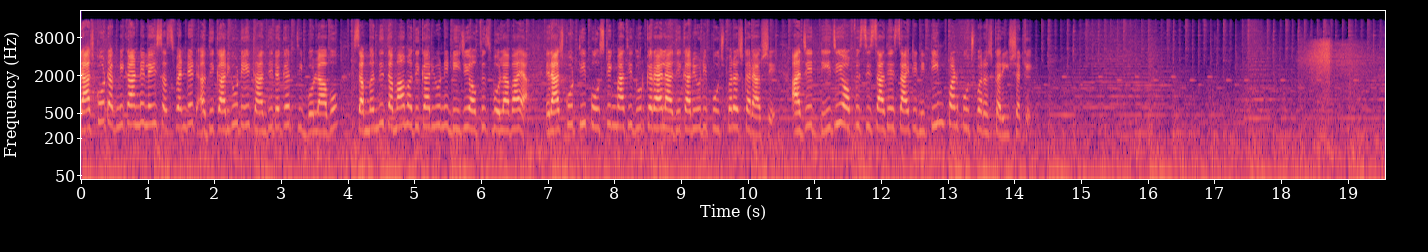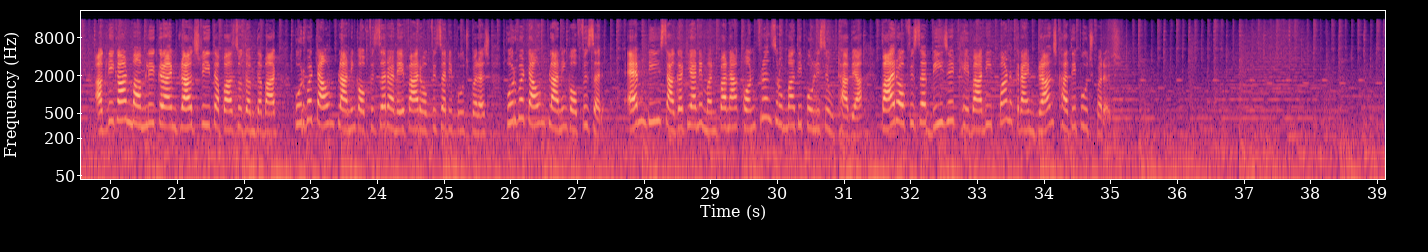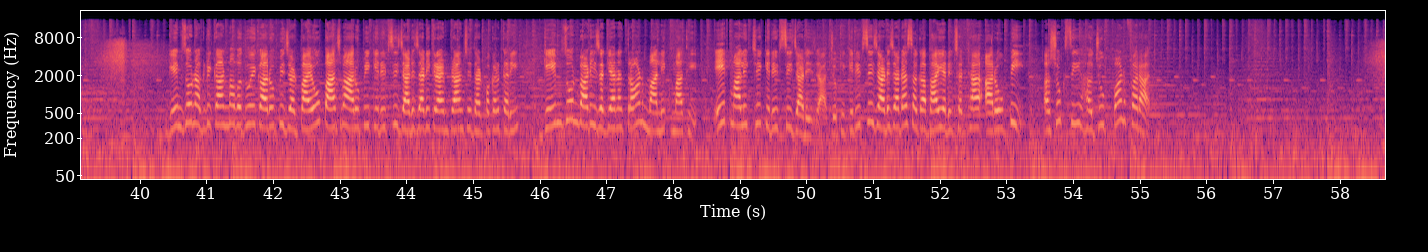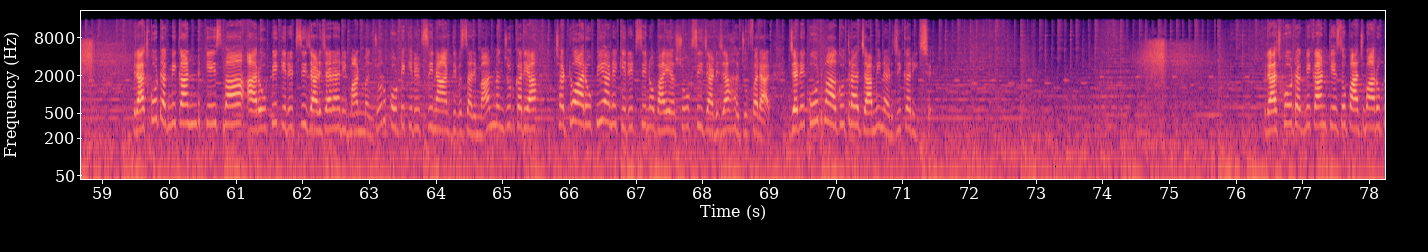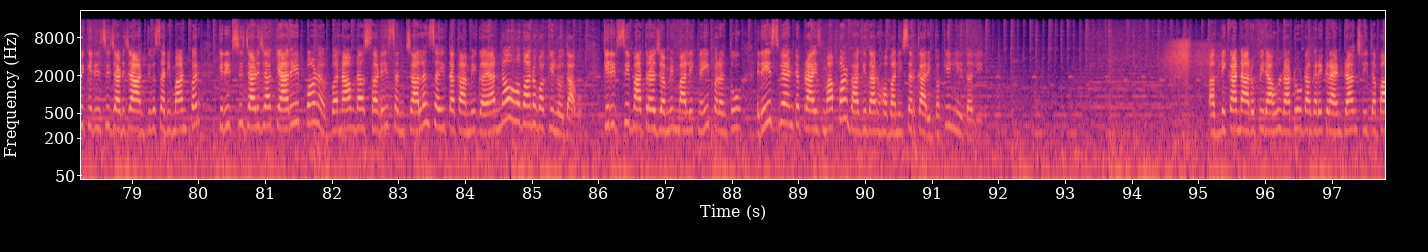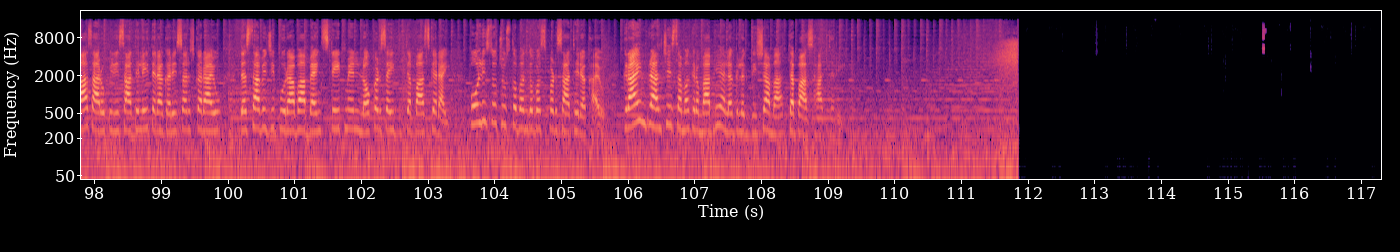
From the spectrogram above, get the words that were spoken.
રાજકોટ અગ્નિકાંડને લઈ સસ્પેન્ડેડ અધિકારીઓને ગાંધીનગરથી બોલાવો. સંબંધિત તમામ અધિકારીઓને ડીજી ઓફિસ બોલાવાયા. રાજકોટથી પોસ્ટિંગમાંથી દૂર કરાયેલા અધિકારીઓની પૂછપરછ કરાશે. આજે ડીજી ઓફિસની સાથે સાઇટની ટીમ પણ પૂછપરછ કરી શકે. અગ્નિકાંડ મામલે ક્રાઇમ બ્રાન્ચની તપાસો ધમધમાટ. પૂર્વ ટાઉન પ્લાનિંગ ઓફિસર અને ફાયર ઓફિસરની પૂછપરછ. પૂર્વ town planning officer M D સાગઠિયાને મનપાના કોન્ફરન્સ રૂમમાંથી પોલીસે ઉઠાવ્યા. ફાયર ઓફિસર બી જે ઠેબાની પણ ક્રાઇમ બ્રાન્ચ ખાતે પૂછપરછ. ગેમ ઝોન અગ્નિકાંડમાં વધુ એક આરોપી ઝડપાયો. પાંચમા આરોપી કિરીટસિંહ જાડેજાની ક્રાઇમ બ્રાન્ચે ધરપકડ કરી. ગેમ ઝોનવાળી જગ્યાના ત્રણ માલિકમાંથી એક માલિક છે કિરીટસિંહ જાડેજા. જો કે કિરીટસિંહ જાડેજાના સગા ભાઈ અને છઠ્ઠા આરોપી અશોકસિંહ હજુ પણ ફરાર. રાજકોટ અગ્નિકાંડ કેસમાં આરોપી કિરીટસિંહ જાડેજાના રિમાન્ડ મંજૂર. કોર્ટે કિરીટસિંહના આઠ દિવસના રિમાન્ડ મંજૂર કર્યા. છઠ્ઠો આરોપી અને કિરીટસિંહનો ભાઈ અશોકસિંહ જાડેજા હજુ ફરાર, જેને કોર્ટમાં આગોતરા જામીન અરજી કરી છે. રાજકોટ અગ્નિકાંડ કેસો પાંચમા આરોપી કિરીટસિંહ જાડેજા આઠ દિવસના રિમાન્ડ પર. કિરીટસિંહ જાડેજા ક્યારેય પણ બનાવના સ્થળે સંચાલન સહિતના કામે ગયા ન હોવાનો વકીલો દાવો. કિરીટસિંહ માત્ર જમીન માલિક નહીં, પરંતુ રેસવે એન્ટરપ્રાઇઝમાં પણ ભાગીદાર હોવાની સરકારી વકીલની દલીલ. અગ્નિકાંડના આરોપી રાહુલ રાઠોડના ઘરે ક્રાઇમ બ્રાન્ચની તપાસ. આરોપીની સાથે લઈ તેના ઘરે સર્ચ કરાયું. દસ્તાવેજી પુરાવા, બેંક સ્ટેટમેન્ટ, લોકર સહિતની તપાસ કરાઈ. પોલીસનો ચુસ્ત બંદોબસ્ત પણ સાથે રખાયો. ક્રાઇમ બ્રાન્ચે સમગ્ર મામલે અલગ અલગ દિશામાં તપાસ હાથ ધરી.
